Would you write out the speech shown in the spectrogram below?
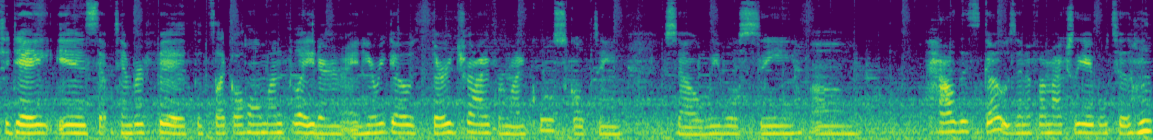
Today is September 5th. It's like a whole month later, and here we go, third try for my cool sculpting. So we will see um, how this goes and if I'm actually able to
